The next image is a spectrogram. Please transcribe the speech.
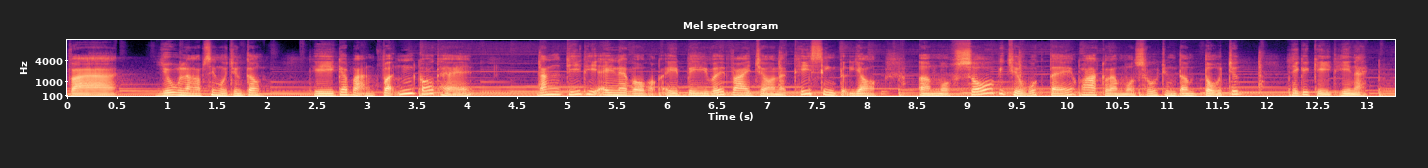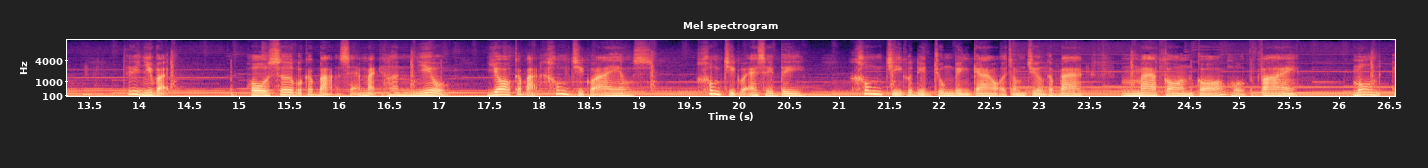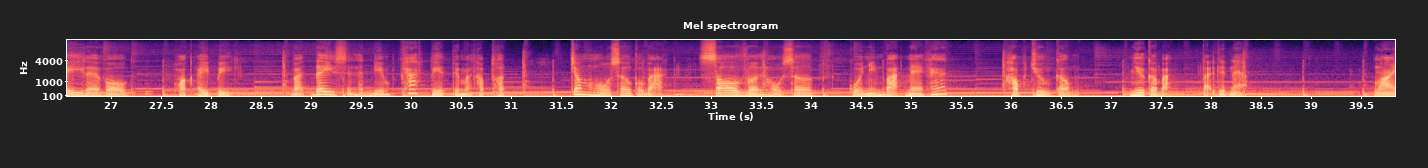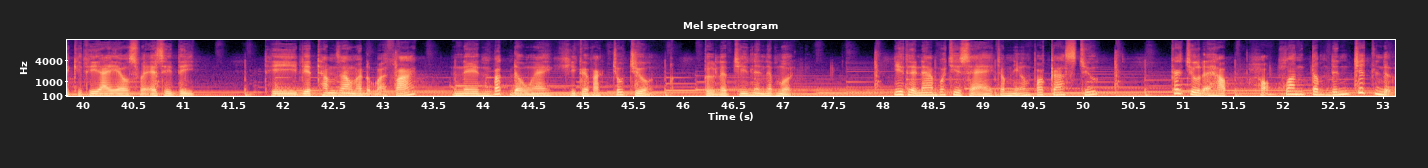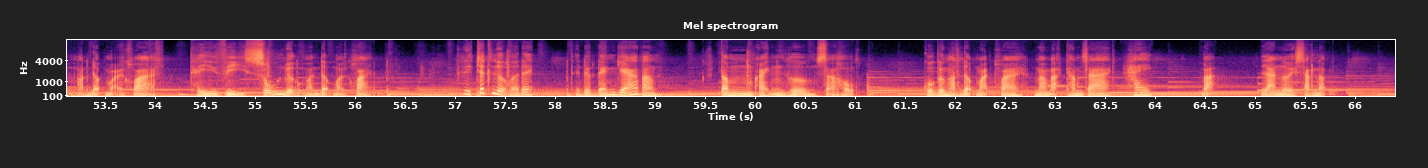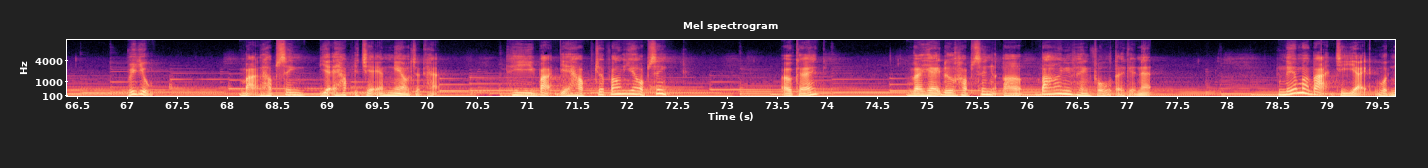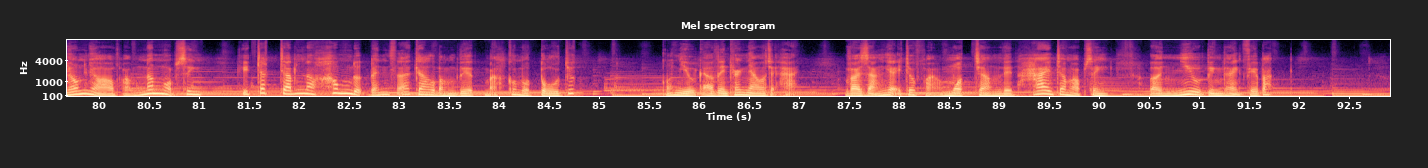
và dù là học sinh của trường công thì các bạn vẫn có thể đăng ký thi A-level hoặc AP với vai trò là thí sinh tự do ở một số cái trường quốc tế hoặc là một số trung tâm tổ chức những cái kỳ thi này. Thế thì như vậy, hồ sơ của các bạn sẽ mạnh hơn nhiều do các bạn không chỉ có IELTS, không chỉ có SAT, không chỉ có điểm trung bình cao ở trong trường cấp 3 mà còn có một vài môn A-level hoặc AP và đây sẽ là điểm khác biệt về mặt học thuật trong hồ sơ của bạn so với hồ sơ của những bạn bè khác học trường công như các bạn tại Việt Nam. Ngoài kỳ thi IELTS và SAT thì việc tham gia hoạt động ngoại khóa nên bắt đầu ngay khi các bạn chốt trường từ lớp 9 lên lớp 10. Như thầy Nam có chia sẻ trong những podcast trước, các trường đại học họ quan tâm đến chất lượng hoạt động ngoại khóa thay vì số lượng hoạt động ngoại khóa. Thế thì chất lượng ở đây thì được đánh giá bằng tầm ảnh hưởng xã hội của cái hoạt động ngoại khóa mà bạn tham gia hay là người sáng lập. Ví dụ, bạn học sinh dạy học cho trẻ em nghèo chẳng hạn, thì bạn dạy học cho bao nhiêu học sinh? Ok. Và dạy được học sinh ở bao nhiêu thành phố tại Việt Nam? nếu mà bạn chỉ dạy một nhóm nhỏ khoảng 5 học sinh thì chắc chắn là không được đánh giá cao bằng việc bạn có một tổ chức có nhiều giáo viên khác nhau chẳng hạn và giảng dạy cho khoảng 100 đến 200 học sinh ở nhiều tỉnh thành phía Bắc.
